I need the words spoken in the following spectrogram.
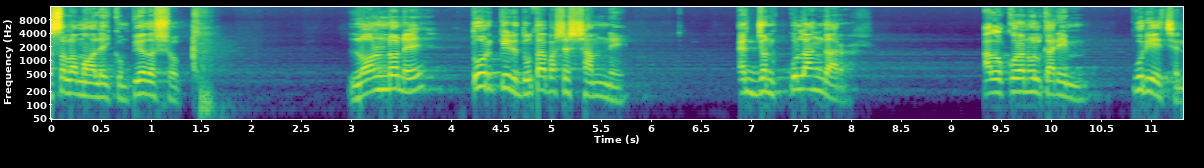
আসসালামু আলাইকুম, প্রিয় দর্শক। লন্ডনে তুর্কির দূতাবাসের সামনে একজন কুলাঙ্গার আল কোরআনুল কারিম পুড়িয়েছেন।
